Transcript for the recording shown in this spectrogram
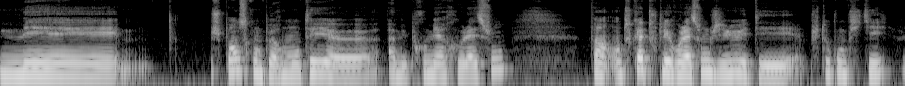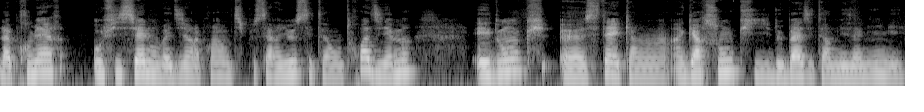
Mais je pense qu'on peut remonter euh, à mes premières relations. Enfin, en tout cas, toutes les relations que j'ai eues étaient plutôt compliquées. La première officielle, on va dire, la première un petit peu sérieuse, c'était en troisième. Et donc, euh, c'était avec un, garçon qui, de base, était un de mes amis, mais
